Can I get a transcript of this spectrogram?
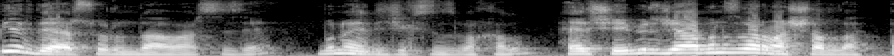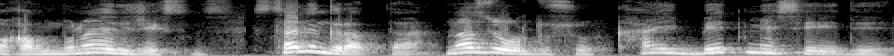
bir diğer sorun daha var size. Buna ne diyeceksiniz bakalım? Her şeye bir cevabınız var maşallah. Bakalım buna ne diyeceksiniz? Stalingrad'da Nazi ordusu kaybetmeseydi,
